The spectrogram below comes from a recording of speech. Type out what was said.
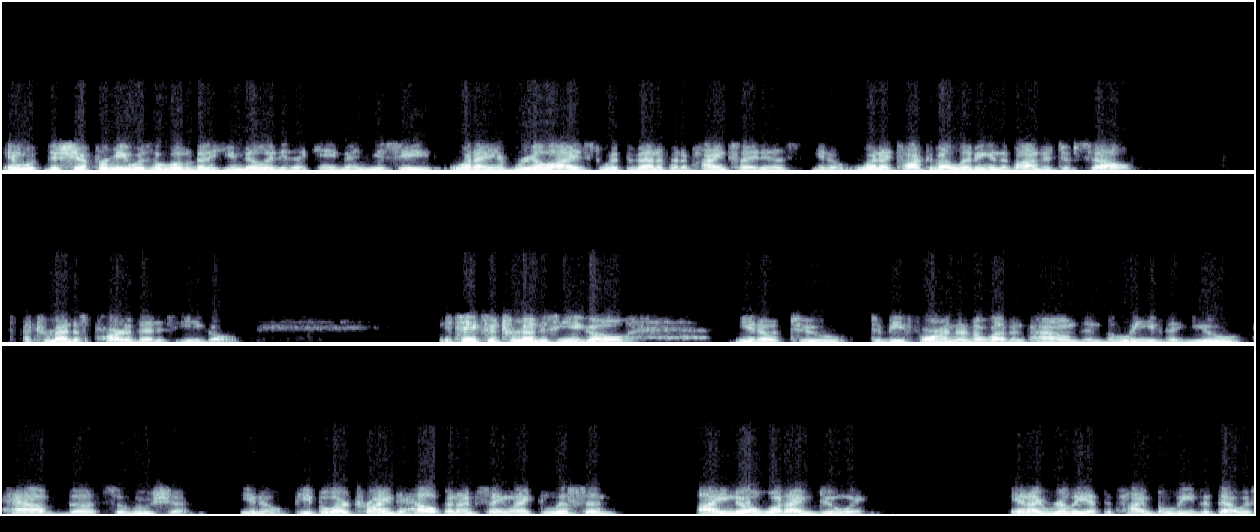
and the shift for me was a little bit of humility that came in. You see, what I have realized with the benefit of hindsight is, you know, when I talked about living in the bondage of self, a tremendous part of that is ego. It takes a tremendous ego, you know, to to be 411 pounds and believe that you have the solution. You know, people are trying to help, and I'm saying like, listen, I know what I'm doing. And I really at the time believed that that was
